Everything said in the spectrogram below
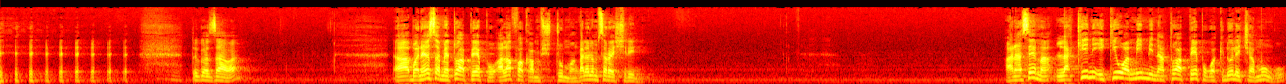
tuko sawa? Uh, bwana yesu ametoa pepo alafu akamshutumu. Angalia ule mstari wa ishirini. Anasema lakini ikiwa mimi natoa pepo kwa kidole cha mungu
